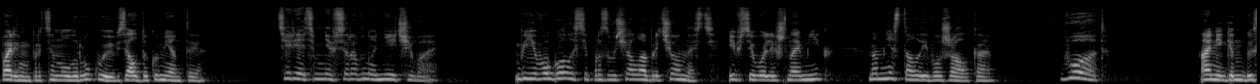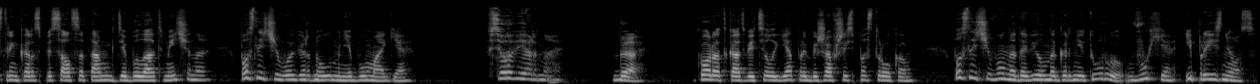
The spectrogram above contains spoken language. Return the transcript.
Парень протянул руку и взял документы. «Терять мне все равно нечего». В его голосе прозвучала обреченность, и всего лишь на миг, но мне стало его жалко. «Вот!» Анигин быстренько расписался там, где было отмечено, после чего вернул мне бумаги. «Все верно?» «Да», — коротко ответил я, пробежавшись по строкам, после чего надавил на гарнитуру в ухе и произнес.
